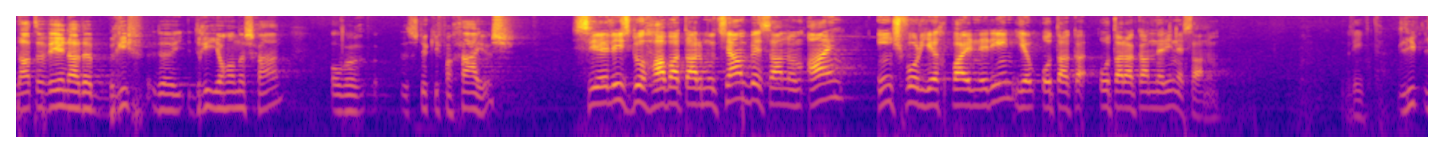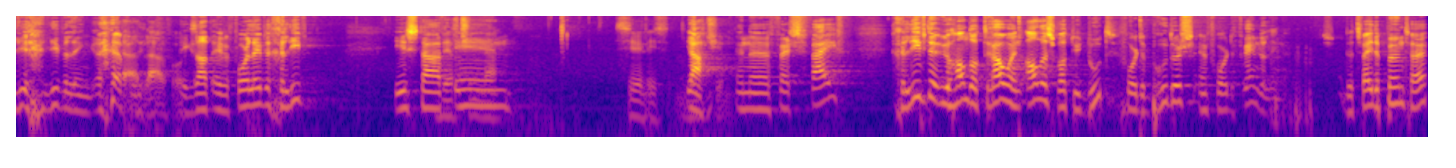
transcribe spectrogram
Laten we weer naar de brief, de 3 Johannes gaan, over het stukje van Gaius. Սիրելիս դու հավատարմությամբ ես անում այն, ինչ որ եղբայրներին եւ օտակա- օտարականներին ես անում։ Liefde. Lief, lie- lieveling, love. ik zal het even voorlezen. Geliefd, hier staat Virginia. in, Սիրելիս։ ja, վերջին։ in eh, vers 5. Geliefde, u handelt trouw in alles wat u doet voor de broeders en voor de vreemdelingen. Dus De tweede punt, hè,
